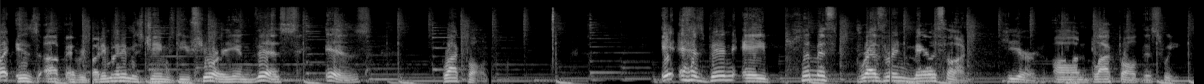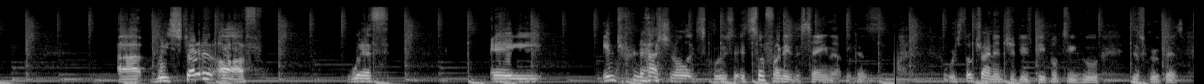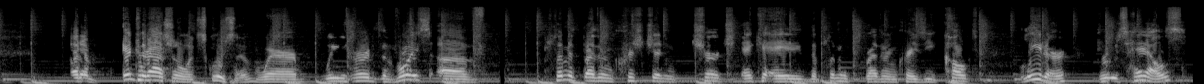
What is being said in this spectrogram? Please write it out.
What is up, everybody? My name is James D. Fiore, and this is Blackballed. It has been a Plymouth Brethren marathon here on Blackballed this week. Uh, we started off with a international exclusive. It's so funny to saying that because we're still trying to introduce people to who this group is. But an international exclusive where we heard the voice of Plymouth Brethren Christian Church, aka the Plymouth Brethren Crazy Cult leader, Bruce Hales,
